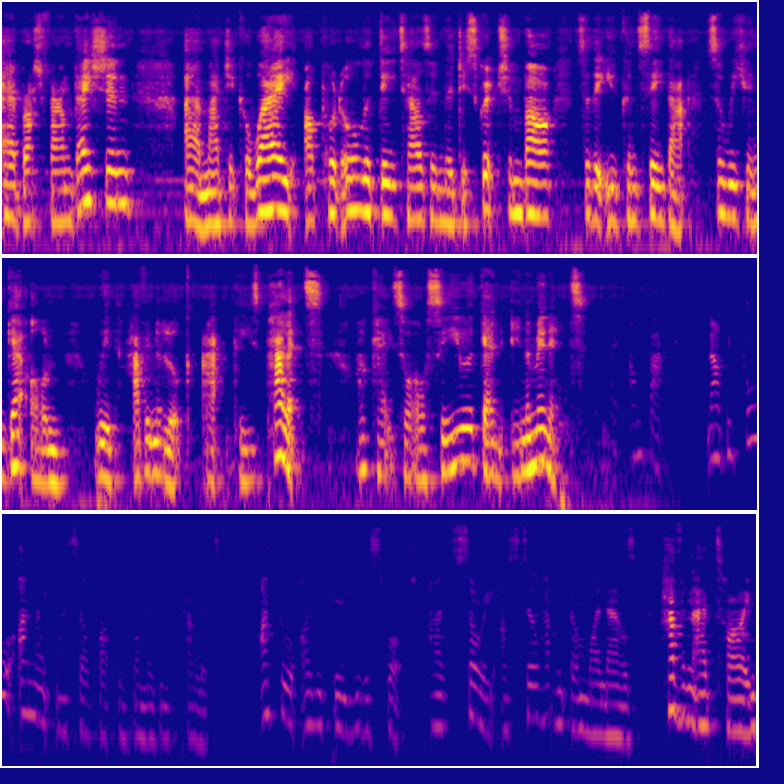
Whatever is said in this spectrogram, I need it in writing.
Airbrush Foundation, uh, Magic Away. I'll put all the details in the description bar so that you can see that. So we can get on with having a look at these palettes. Okay, so I'll see you again in a minute. Okay, I'm back. Now, before I make myself up with one of these palettes, I thought I would do you a swatch. I'm sorry, I still haven't done my nails. Haven't had time,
